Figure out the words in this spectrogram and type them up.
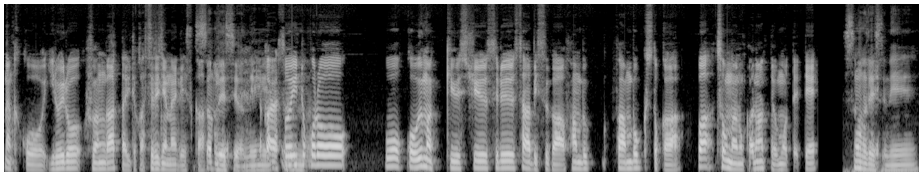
なんかこう、いろいろ不安があったりとかするじゃないですか。そうですよね。だからそういうところをこううまく吸収するサービスがファンブファンボックスとかはそうなのかなって思ってて、そうですね。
